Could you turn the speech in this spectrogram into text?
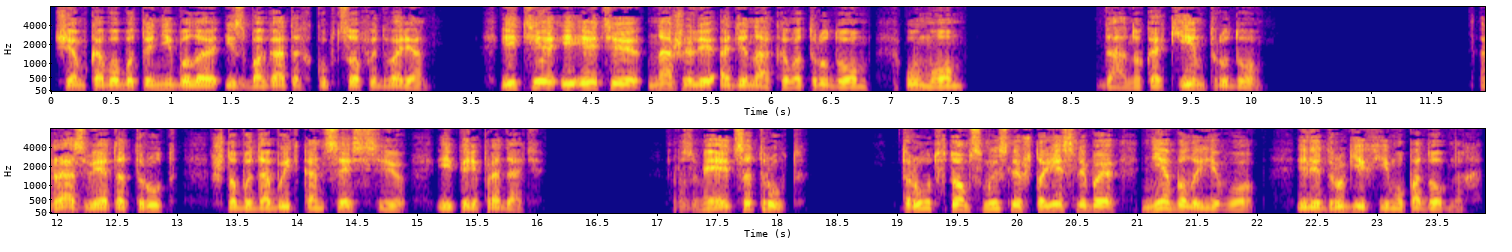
чем кого бы то ни было из богатых купцов и дворян. И те, и эти нажили одинаково трудом, умом. Да, но каким трудом? Разве это труд, чтобы добыть концессию и перепродать? Разумеется, труд. Труд в том смысле, что если бы не было его или других ему подобных,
